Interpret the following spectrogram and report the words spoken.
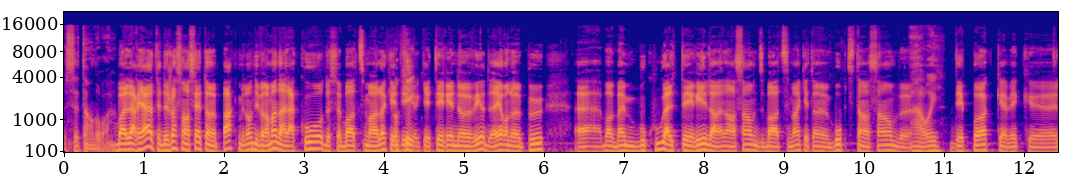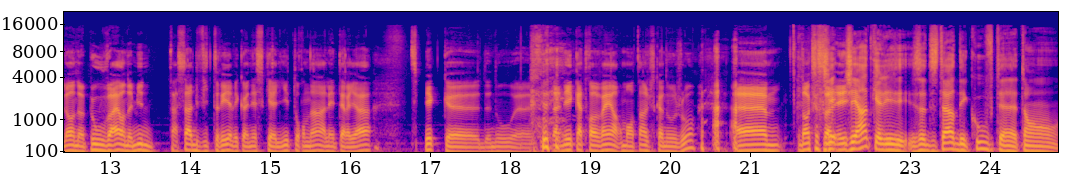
cet endroit. Bon, l'arrière était déjà censé être un parc, mais là, on est vraiment dans la cour de ce bâtiment-là qui, qui, a été rénové. D'ailleurs, on a un peu même beaucoup altéré l'ensemble du bâtiment, qui est un beau petit ensemble ah d'époque. Avec là, on a un peu ouvert, on a mis une façade vitrée avec un escalier tournant à l'intérieur typique euh, de nos euh, années 80 en remontant jusqu'à nos jours. Euh, donc, c'est ça. J'ai hâte que les auditeurs découvrent ton,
